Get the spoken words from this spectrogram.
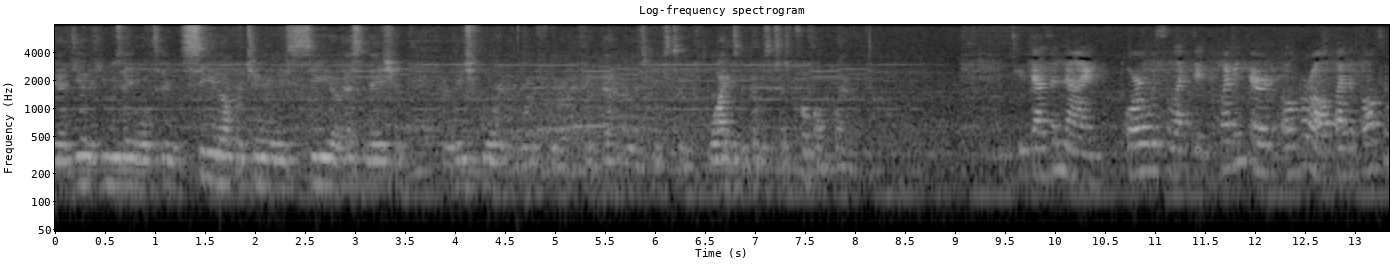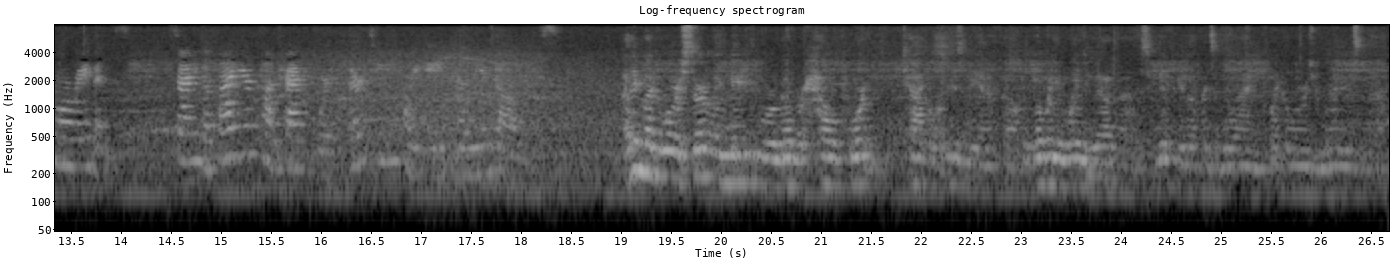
The idea that he was able to see an opportunity, see a destination, and reach for it and run for it, I think that really speaks to why he's become such a successful football player. In 2009, Oher was selected 23rd overall by the Baltimore Ravens, signing a five-year contract worth $13.8 million. I think Michael Oher certainly made people remember how important tackle is in the NFL, but nobody wins without a significant offensive line. Michael is reminding us of that.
